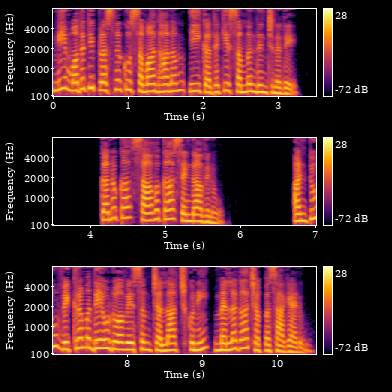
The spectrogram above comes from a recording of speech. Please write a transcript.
నీ మొదటి ప్రశ్నకు సమాధానం ఈ కథకి సంబంధించినదే. కనుక సావకా సెంగావిను అంటూ విక్రమదేవుడు ఆవేశం చల్లార్చుకుని మెల్లగా చెప్పసాగాడు.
